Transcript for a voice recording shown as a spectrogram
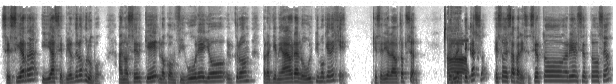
Se cierra y ya se pierde los grupos, a no ser que lo configure yo el Chrome para que me abra lo último que dejé, que sería la otra opción. Pero en este ah. caso, eso desaparece, ¿cierto, Gabriel? ¿Cierto, sea?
